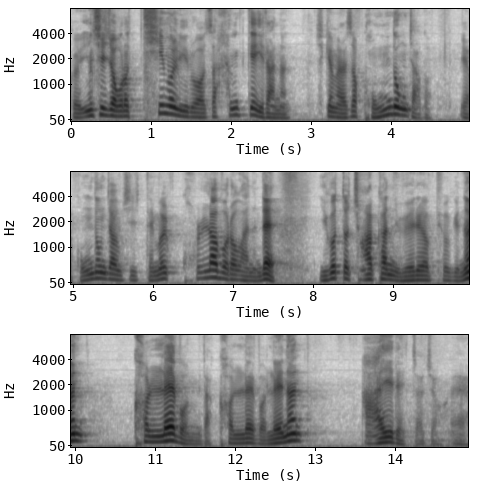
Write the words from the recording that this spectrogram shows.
그 일시적으로 팀을 이루어서 함께 일하는 쉽게 말해서 공동 작업. 예, 공동 작업 시스템을 콜라보라고 하는데 이것도 정확한 외래어 표기는 컬래버입니다. 컬래버. 래는 아이 래자죠. 예,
